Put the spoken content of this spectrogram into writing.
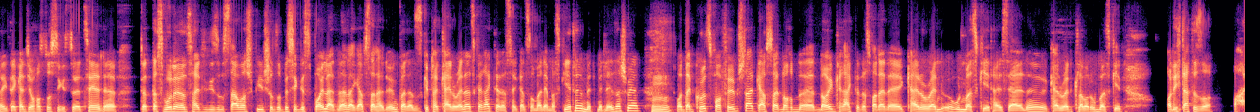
Da, da, kann ich auch was Lustiges zu erzählen. Ne? Das, das, wurde uns halt in diesem Star Wars-Spiel schon so ein bisschen gespoilert. Ne? Da gab es dann halt irgendwann, also es gibt halt Kylo Ren als Charakter, das ist halt ganz normal der Maskierte mit, mit Laserschwert. Mhm. Und dann kurz vor Filmstart gab es halt noch einen äh, neuen Charakter, das war dann äh, Kylo Ren unmaskiert, heißt ja, ne? Kylo Ren klammert unmaskiert. Und ich dachte so, oh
